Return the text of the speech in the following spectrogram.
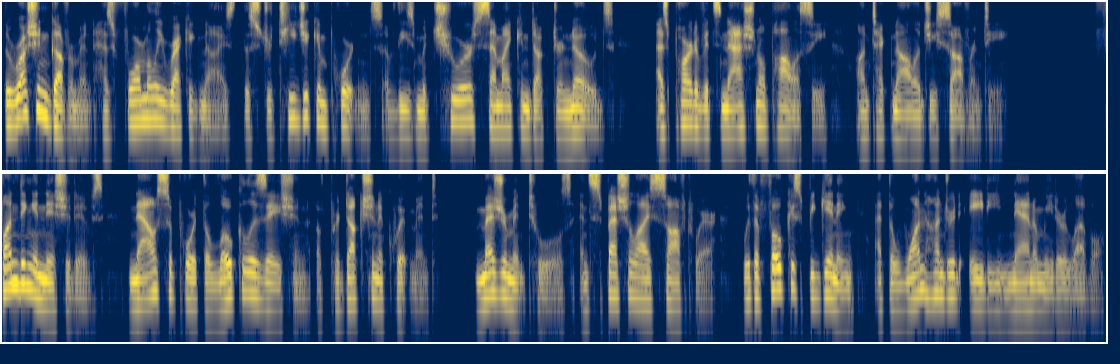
The Russian government has formally recognized the strategic importance of these mature semiconductor nodes as part of its national policy on technology sovereignty. Funding initiatives now support the localization of production equipment, measurement tools, and specialized software with a focus beginning at the 180 nanometer level.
